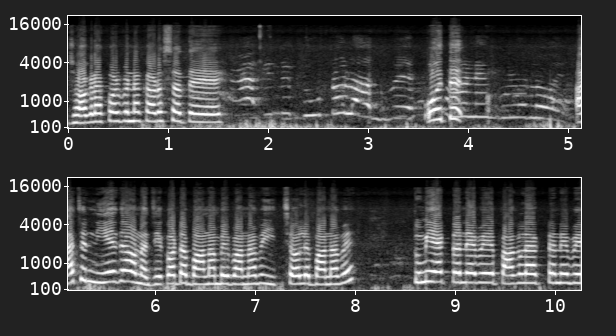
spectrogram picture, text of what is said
ঝগড়া করবে না কারোর সাথে হ্যাঁ কিন্তু দুটো লাগবে ওইতে আচ্ছা নিয়ে যাও না যে কটা বানাবে বানাবে ইচ্ছা হলে বানাবে। তুমি একটা নেবে পাগলা একটা নেবে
